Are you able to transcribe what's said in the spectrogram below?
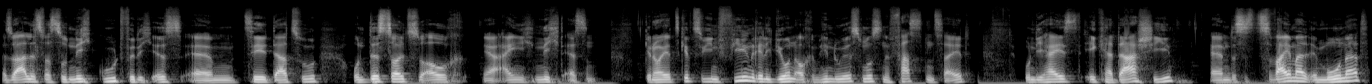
Also alles, was so nicht gut für dich ist, ähm, zählt dazu. Und das sollst du auch ja eigentlich nicht essen. Genau, jetzt gibt es wie in vielen Religionen, auch im Hinduismus, eine Fastenzeit. Und die heißt Ekadashi. Ähm, das ist zweimal im Monat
